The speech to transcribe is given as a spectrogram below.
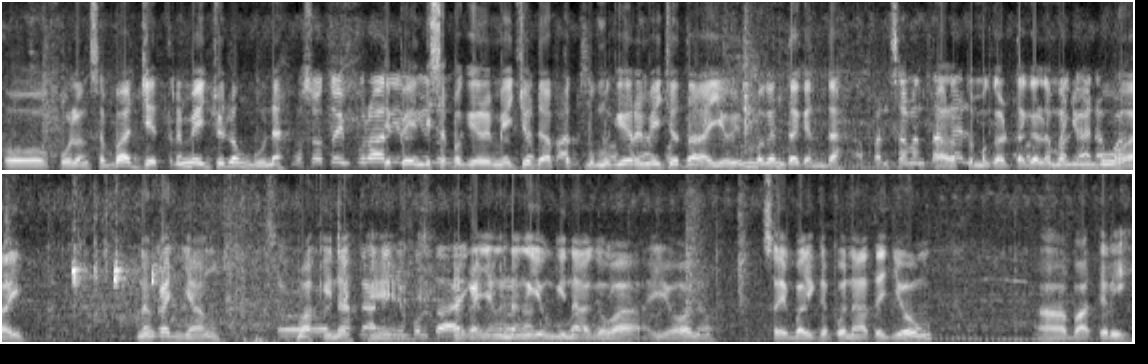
o kulang sa budget, remedyo lang muna. So Depende sa pag-remedyo. Dapat kung mag-remedyo tayo, yung maganda-ganda. Ah. Para tumagal-tagal naman yung buhay ng kanyang So, makina. Eh, ng kanyang nang yung ginagawa. Ayun, no? So, ibalik na po natin yung ah, battery.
